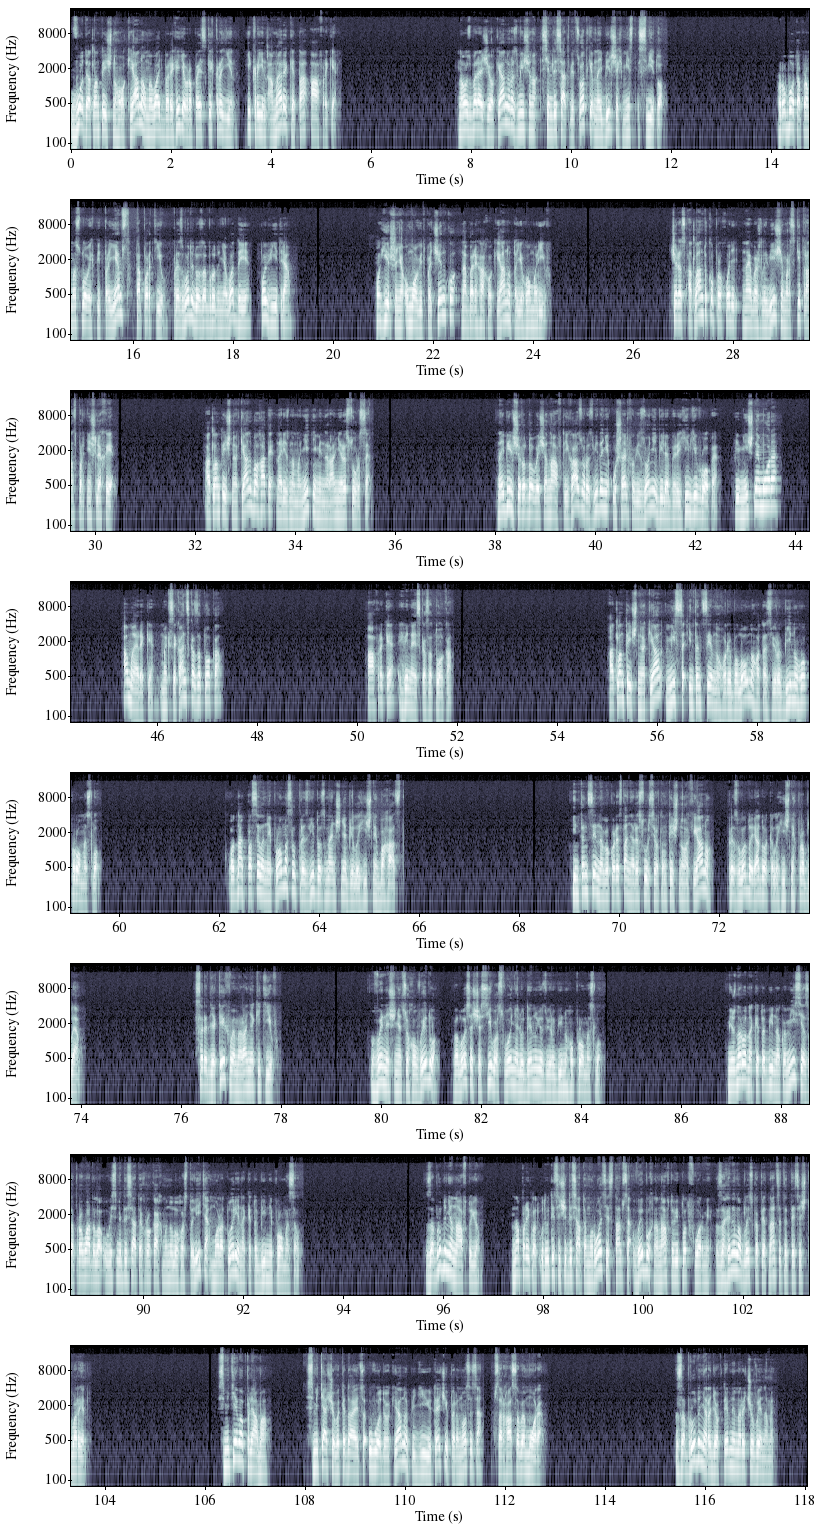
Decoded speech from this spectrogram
Води Атлантичного океану омивають береги європейських країн і країн Америки та Африки. На узбережжі океану розміщено 70% найбільших міст світу. Робота промислових підприємств та портів призводить до забруднення води, повітря, погіршення умов відпочинку на берегах океану та його морів. Через Атлантику проходять найважливіші морські транспортні шляхи. Атлантичний океан багатий на різноманітні мінеральні ресурси. Найбільші родовища нафти і газу розвідані у шельфовій зоні біля берегів Європи, Північне море, Америки, Мексиканська затока, Африки, Гвінейська затока. Атлантичний океан місце інтенсивного риболовного та звіробійного промислу. Однак посилений промисел призвів до зменшення біологічних багатств. Інтенсивне використання ресурсів Атлантичного океану призвело до ряду екологічних проблем, серед яких вимирання китів. Винищення цього виду велося з часів освоєння людиною звіробійного промислу. Міжнародна китобійна комісія запровадила у 80-х роках минулого століття мораторій на китобійний промисел. Забруднення нафтою. Наприклад, у 2010 році стався вибух на нафтовій платформі. Загинуло близько 15 тисяч тварин. Сміттєва пляма. Сміття, що викидається у води океану під дією течії, переноситься в Саргасове море. Забруднення радіоактивними речовинами.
